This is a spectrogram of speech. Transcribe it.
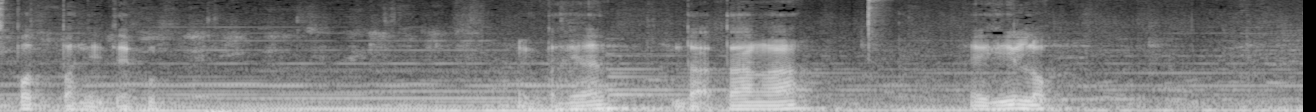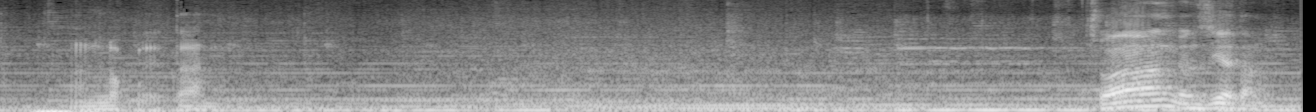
spot pani te ku ya, ta hian da tanga hei hi lock unlock le tan chuan gan zia tang.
